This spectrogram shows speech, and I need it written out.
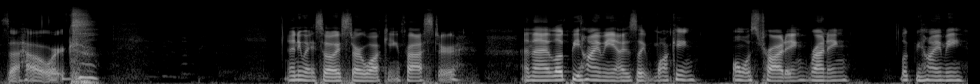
Is that how it works? anyway, so I start walking faster. And then I look behind me. I was like walking, almost trotting, running. Look behind me,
